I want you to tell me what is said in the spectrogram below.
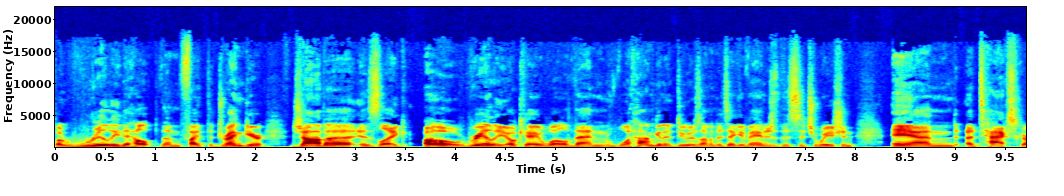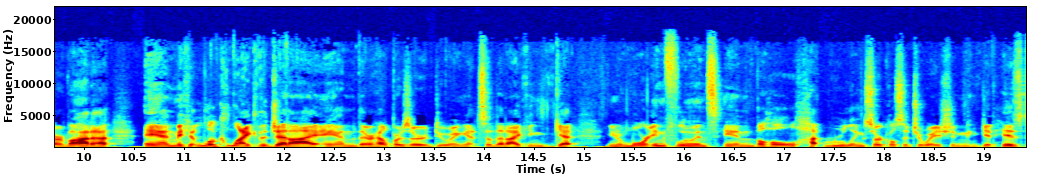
but really to help them fight the Drengir. Jabba is like, oh, really? Okay, well, then what I'm going to do is I'm going to take advantage of this situation and attack Scarvata and make it look like the Jedi and their helpers are doing it so that I can get you know more influence in the whole Hutt ruling circle situation and get his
